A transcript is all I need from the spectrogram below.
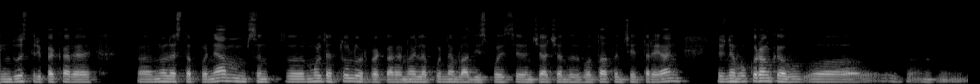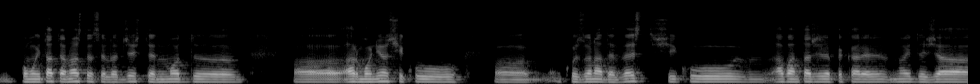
industrii pe care nu le stăpâneam. Sunt multe tooluri pe care noi le punem la dispoziție în ceea ce am dezvoltat în cei trei ani. Deci ne bucurăm că uh, comunitatea noastră se lărgește în mod uh, armonios și cu, uh, cu zona de vest și cu avantajele pe care noi deja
